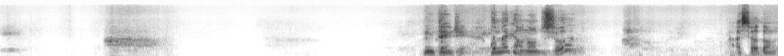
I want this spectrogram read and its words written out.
E a Entendi. Como é que é o nome do senhor? A seu Dom.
